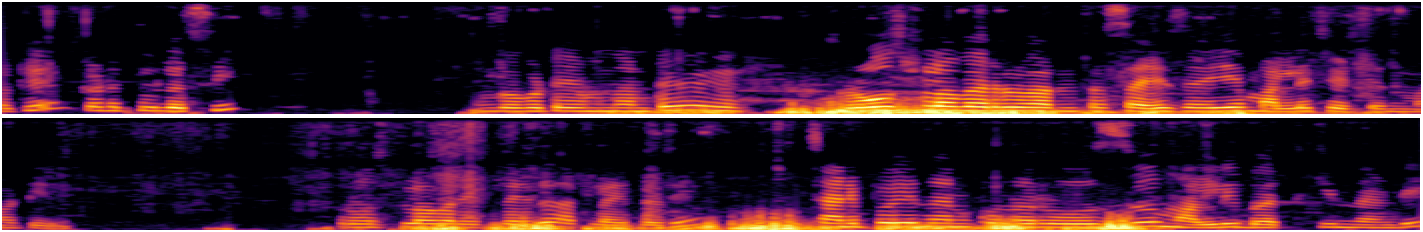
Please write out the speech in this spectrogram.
ఓకే ఇక్కడ తులసి. ఇంకొకటి ఏంటంటే రోజ్ ఫ్లవర్ అంత సైజ్ అయ్యే మల్లె చెట్టు అనమాట ఇది. రోజ్ ఫ్లవర్ ఎట్లయితే అట్లా అవుతుంది చనిపోయింది అనుకున్న రోజు మళ్ళీ బతికిందండి.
